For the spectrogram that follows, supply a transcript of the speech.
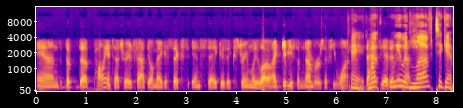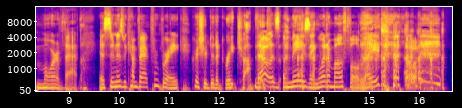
And the, the polyunsaturated fat, the omega 6 in steak, is extremely low. And I'd give you some numbers if you want. Okay, But That's we, it. We would nutshell. love to get more of that as soon as we come back from break. Chris, you did a great job. That was amazing. What a mouthful, right?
